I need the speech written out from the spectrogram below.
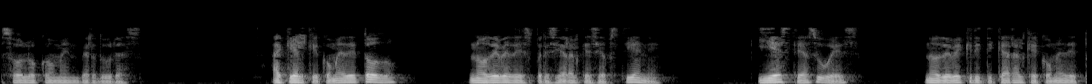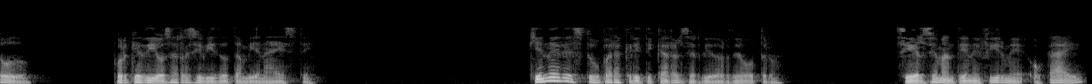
solo comen verduras. Aquel que come de todo no debe despreciar al que se abstiene, y éste a su vez no debe criticar al que come de todo, porque Dios ha recibido también a éste. ¿Quién eres tú para criticar al servidor de otro? Si él se mantiene firme o cae,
